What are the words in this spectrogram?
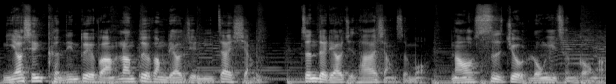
你要先肯定对方，让对方了解你在想，真的了解他在想什么，然后事就容易成功了。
